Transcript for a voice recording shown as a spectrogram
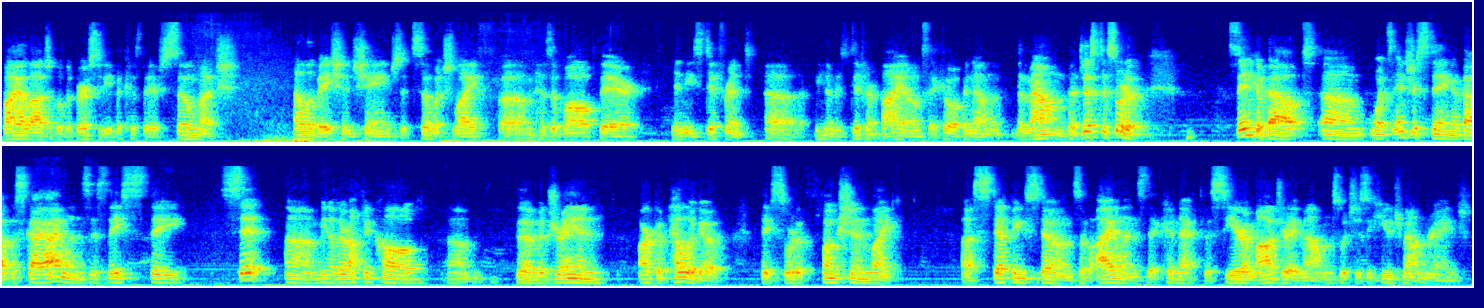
biological diversity because there's so much elevation change that so much life um, has evolved there in these different uh, you know these different biomes that go up and down the, the, mountain but just to sort of think about um, what's interesting about the Sky Islands is they they sit. Um, you know, they're often called um, the Madrean archipelago. They sort of function like uh, stepping stones of islands that connect the Sierra Madre Mountains, which is a huge mountain range,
